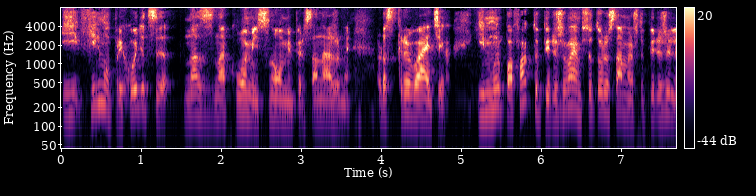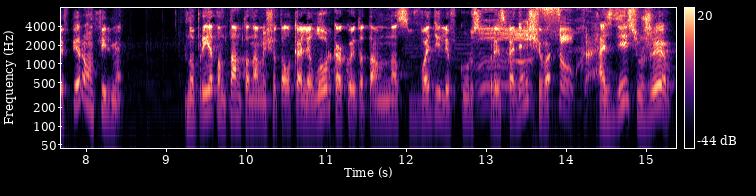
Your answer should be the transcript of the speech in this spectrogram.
и фильму приходится нас знакомить с новыми персонажами, раскрывать их, и мы по факту переживаем все то же самое, что пережили в первом фильме, но при этом там-то нам еще толкали лор какой-то, там нас вводили в курс происходящего, а здесь уже,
